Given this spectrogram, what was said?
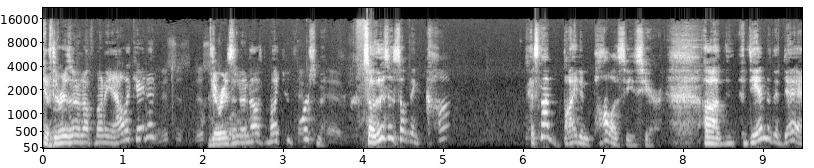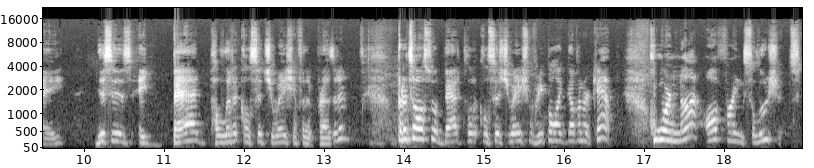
if there isn't enough money allocated, there isn't enough much enforcement. So this is something. Con- it's not Biden policies here. Uh, at the end of the day, this is a bad political situation for the president, but it's also a bad political situation for people like Governor Kemp, who are not offering solutions.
